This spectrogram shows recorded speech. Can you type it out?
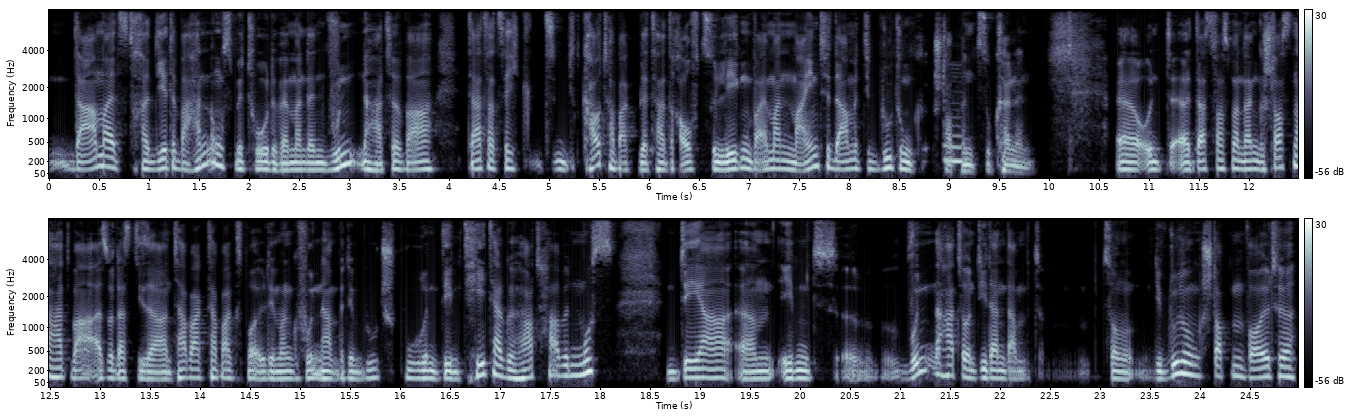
damals tradierte Behandlungsmethode, wenn man denn Wunden hatte, war da tatsächlich Kautabakblätter draufzulegen, weil man meinte, damit die Blutung stoppen mhm. zu können. Äh, und äh, das, was man dann geschlossen hat, war also, dass dieser Tabak-Tabaksbeutel, den man gefunden hat mit den Blutspuren, dem Täter gehört haben muss, der ähm, eben äh, Wunden hatte und die dann damit zum, die Blutung stoppen wollte.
